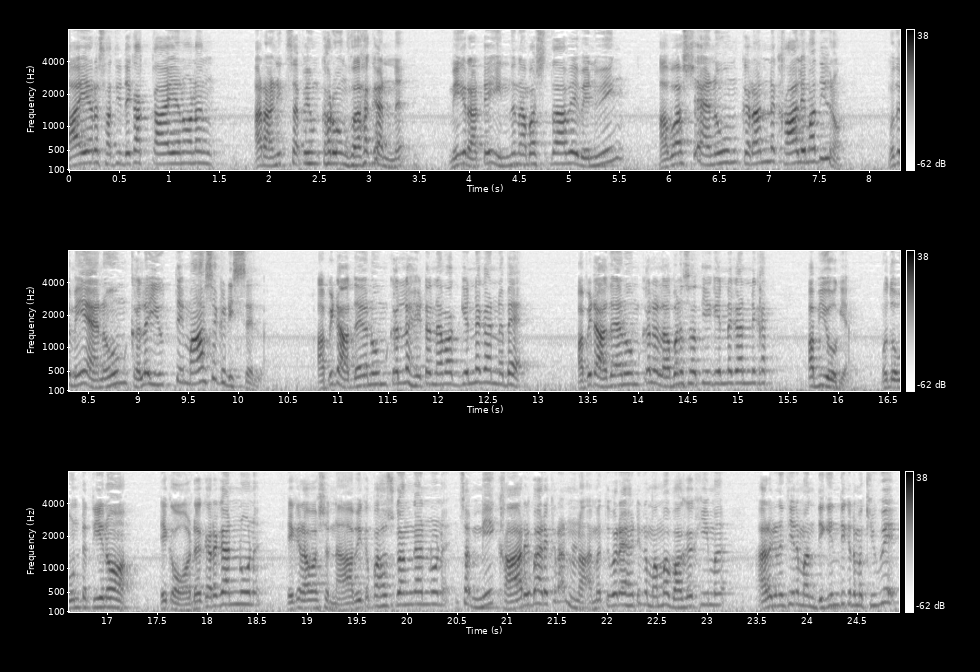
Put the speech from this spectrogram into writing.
ආයර සති දෙකක් ආය යනවනම් අර අනිත් සැපයුම් කරුවන් හොයාගන්න මේ රටේ ඉන්ධන අවශ්‍යතාවය වෙනුවෙන් අවශ්‍ය ඇනවුම් කරන්න කාලෙ මදි වෙනවා. මොකද මේ ඇනවුම් කළ යුත්තේ මාසෙකට ඉස්සෙල්ලා. අපිට අද ඇනවුම් කළා හෙට නැවක් ගෙන්න ගන්න බෑ. අපිට අද ඇනවුම් කළා ලබන සතිය ගෙන්න ගන්න එකත් අභියෝගයක්. මොකද උන්ට තියෙනවා ඒක ඕඩර් කරගන්න ඕන. ඒකට අවශ්‍ය නාවික පහසුකම් ගන්න ඕන. නිසා මේ කාර්යභාරය කරන්න ඕන. අමතිවරයා හැටියට මම වගකීම අරගෙන තියෙන මම දිගින් දිගටම කිව්වේ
